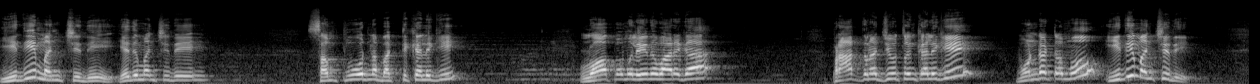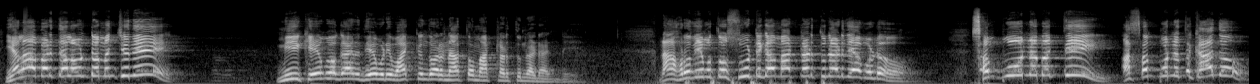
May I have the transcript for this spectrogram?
ఇది మంచిది. ఏది మంచిది? సంపూర్ణ భక్తి కలిగి లోపము లేని వారిగా ప్రార్థన జీవితం కలిగి ఉండటము ఇది మంచిది. ఎలా పడితే అలా ఉండటం మంచిది. మీకేమో కానీ దేవుడి వాక్యం ద్వారా నాతో మాట్లాడుతున్నాడు అండి నా హృదయంతో సూటిగా మాట్లాడుతున్నాడు దేవుడు. సంపూర్ణ భక్తి అసంపూర్ణత కాదు.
